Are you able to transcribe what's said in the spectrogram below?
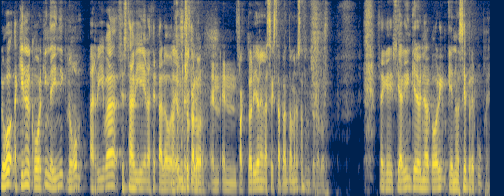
Luego, aquí en el coworking de Indic, luego arriba se está bien, hace calor. Hace ¿eh? mucho calor. En, en, Factorial, en la sexta planta, menos hace mucho calor. o sea que si alguien quiere venir al coworking, que no se preocupe.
